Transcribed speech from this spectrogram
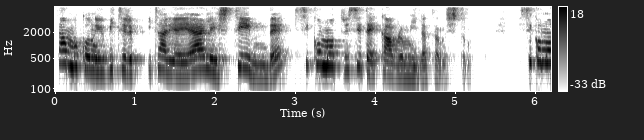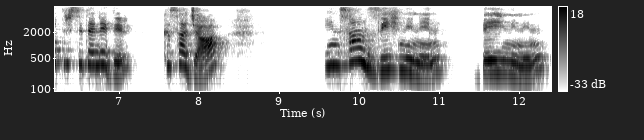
Tam bu konuyu bitirip İtalya'ya yerleştiğimde psikomotrisite kavramıyla tanıştım. Psikomotrisite nedir? Kısaca insan zihninin, beyninin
